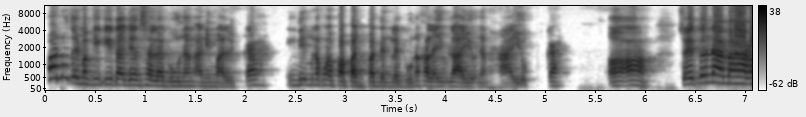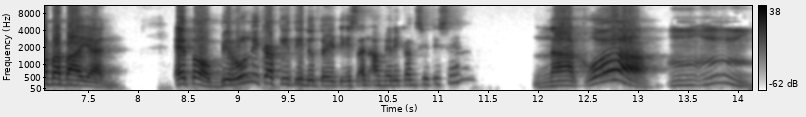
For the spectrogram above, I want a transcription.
Paano tayo magkikita dyan sa Lagunang animal ka? Hindi mo na mapapadpad ng Laguna, kalayo-layo ng hayop ka. Oo. So ito na mga kababayan. Ito, Veronica Kitty Duterte is an American citizen? Nako! Mm-mm.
